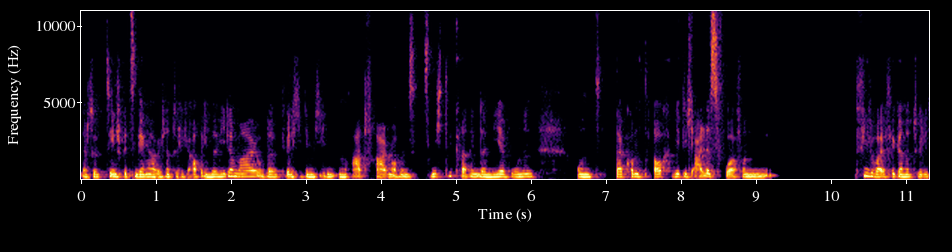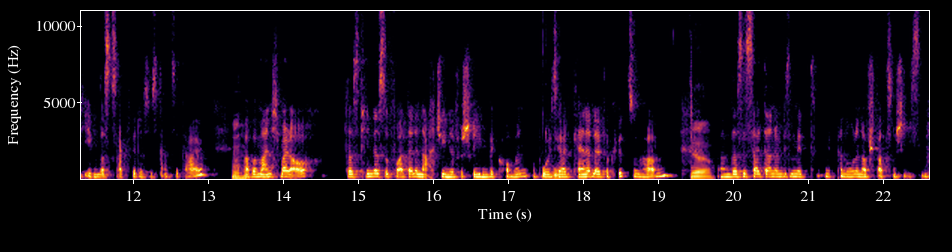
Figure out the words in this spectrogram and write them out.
also Zehenspitzengänge habe ich natürlich auch immer wieder mal oder welche, die mich eben um Rat fragen, auch wenn sie jetzt nicht gerade in der Nähe wohnen. Und da kommt auch wirklich alles vor von viel häufiger natürlich eben, dass gesagt wird, das ist ganz egal. Mhm. Aber manchmal auch dass Kinder sofort eine Nachtschiene verschrieben bekommen, obwohl oh. sie halt keinerlei Verkürzung haben. Ja. Ähm, das ist halt dann ein bisschen mit, mit Kanonen auf Spatzen schießen.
